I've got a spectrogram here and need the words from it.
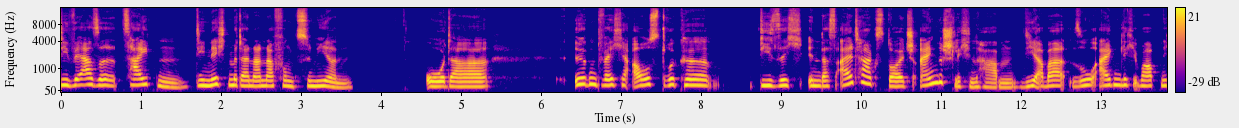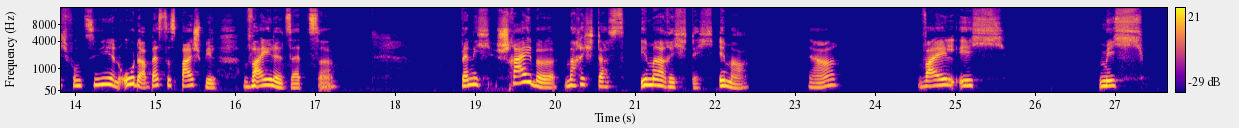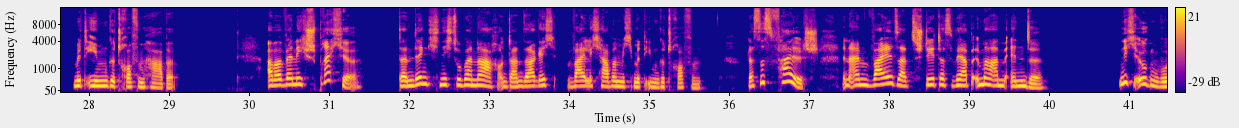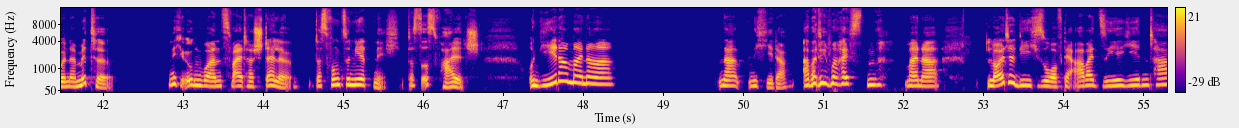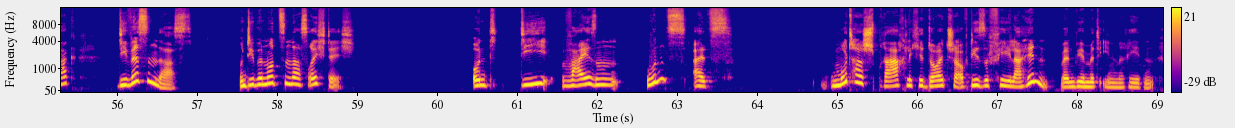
Diverse Zeiten, die nicht miteinander funktionieren. Oder irgendwelche Ausdrücke, die sich in das Alltagsdeutsch eingeschlichen haben, die aber so eigentlich überhaupt nicht funktionieren. Oder bestes Beispiel, Weilsätze. Wenn ich schreibe, mache ich das immer richtig, immer. Ja, weil ich mich mit ihm getroffen habe. Aber wenn ich spreche, dann denke ich nicht drüber nach und dann sage ich, weil ich habe mich mit ihm getroffen. Das ist falsch. In einem Weilsatz steht das Verb immer am Ende. Nicht irgendwo in der Mitte. Nicht irgendwo an zweiter Stelle. Das funktioniert nicht. Das ist falsch. Und jeder meiner, na, nicht jeder, aber die meisten meiner Leute, die ich so auf der Arbeit sehe jeden Tag, die wissen das. Und die benutzen das richtig. Und die weisen uns als muttersprachliche Deutsche auf diese Fehler hin, wenn wir mit ihnen reden.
